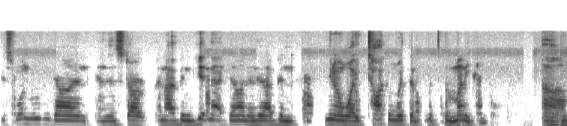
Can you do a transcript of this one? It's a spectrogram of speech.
this one movie done and then start and I've been getting that done and then I've been you know like talking with the with the money people um, mm-hmm.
